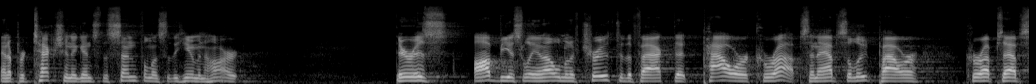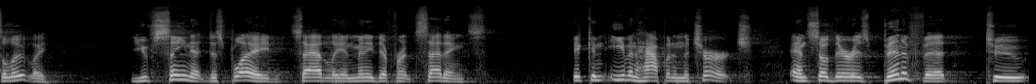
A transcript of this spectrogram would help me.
and a protection against the sinfulness of the human heart. There is obviously an element of truth to the fact that power corrupts, and absolute power corrupts absolutely. You've seen it displayed, sadly, in many different settings. It can even happen in the church. And so there is benefit to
